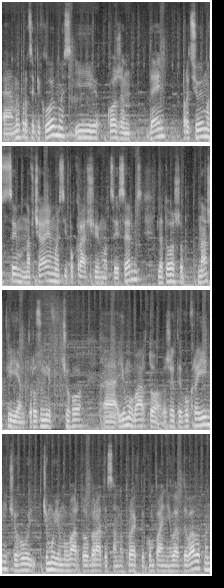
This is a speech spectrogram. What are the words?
Е, Ми про це піклуємось і кожен день працюємо з цим, навчаємось і покращуємо цей сервіс для того, щоб наш клієнт розумів, чого е, йому варто жити в Україні, чого, чому йому варто обирати саме проекти компанії Lev Development.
